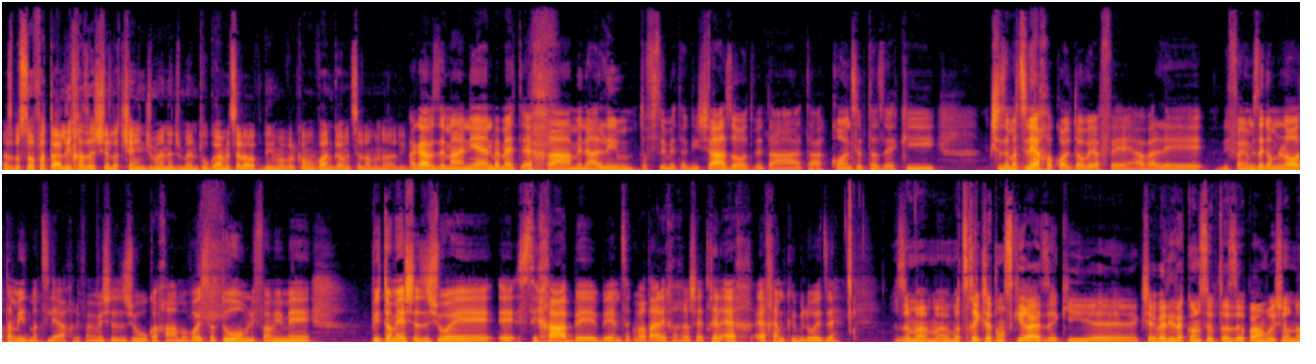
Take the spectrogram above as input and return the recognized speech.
אז בסוף התהליך הזה של ה-change management הוא גם אצל העובדים, אבל כמובן גם אצל המנהלים. אגב, זה מעניין באמת איך המנהלים תופסים את הגישה הזאת ואת הקונספט הזה, כי כשזה מצליח הכל טוב ויפה, אבל uh, לפעמים זה גם לא תמיד מצליח, לפעמים יש איזשהו ככה מבוי סתום, לפעמים uh, פתאום יש איזושהי uh, uh, שיחה ב- באמצע כבר תהליך אחר שהתחיל, איך, איך הם קיבלו את זה? זה מצחיק שאת מזכירה את זה, כי uh, כשהבאתי את הקונספט הזה פעם ראשונה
